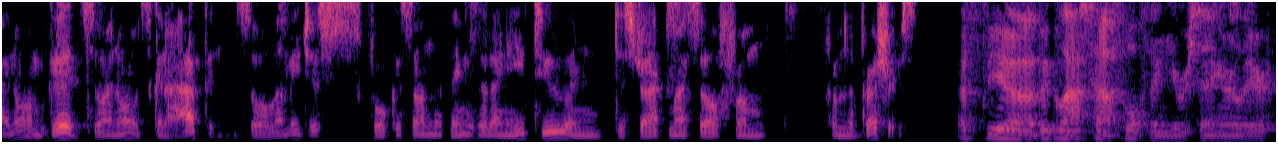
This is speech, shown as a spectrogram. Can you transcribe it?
I know I'm good, so I know it's gonna happen. So let me just focus on the things that I need to, and distract myself from from the pressures. That's the uh, the glass half full thing you were saying earlier.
